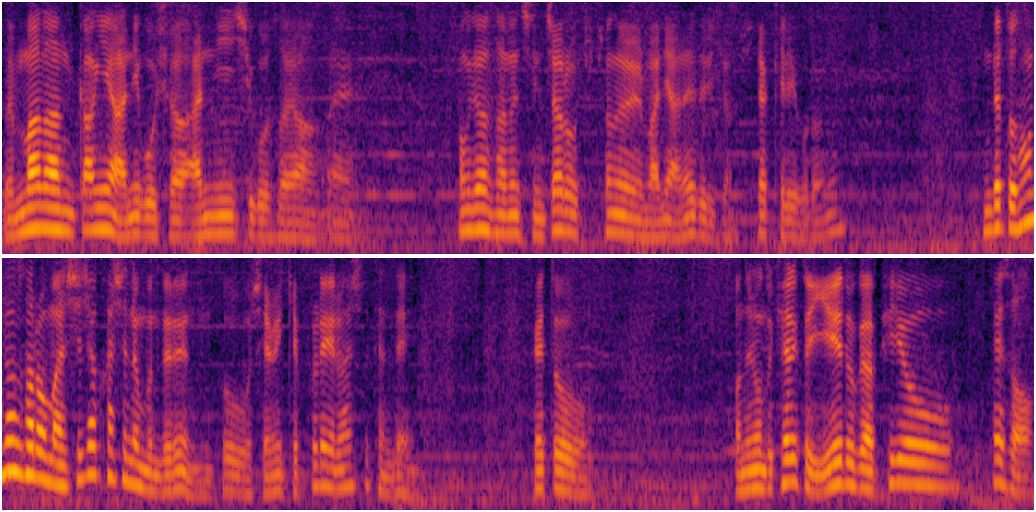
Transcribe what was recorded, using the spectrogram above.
웬만한 깡이 아니고셔 아니시고서야 예. 성전사는 진짜로 추천을 많이 안 해드리죠. 시작 캐릭으로는. 근데 또 성전사로만 시작하시는 분들은 또 재밌게 플레이를 하실 텐데 그게 또 어느 정도 캐릭터 이해도가 필요해서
